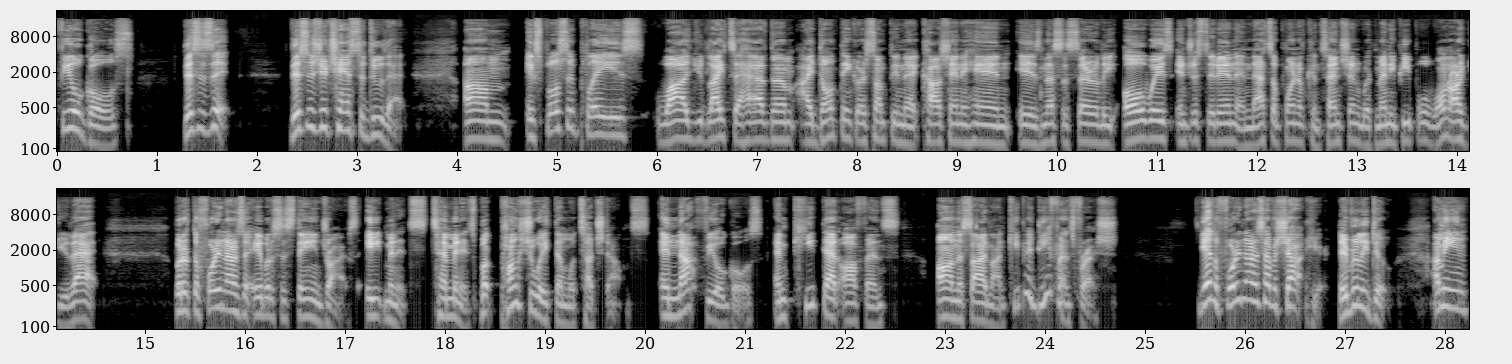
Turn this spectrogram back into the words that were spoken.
field goals. This is it. This is your chance to do that. Um, explosive plays, while you'd like to have them, I don't think are something that Kyle Shanahan is necessarily always interested in, and that's a point of contention with many people. Won't argue that. But if the 49ers are able to sustain drives, eight minutes, 10 minutes, but punctuate them with touchdowns and not field goals, and keep that offense on the sideline, keep your defense fresh. Yeah, the 49ers have a shot here. They really do. I mean,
